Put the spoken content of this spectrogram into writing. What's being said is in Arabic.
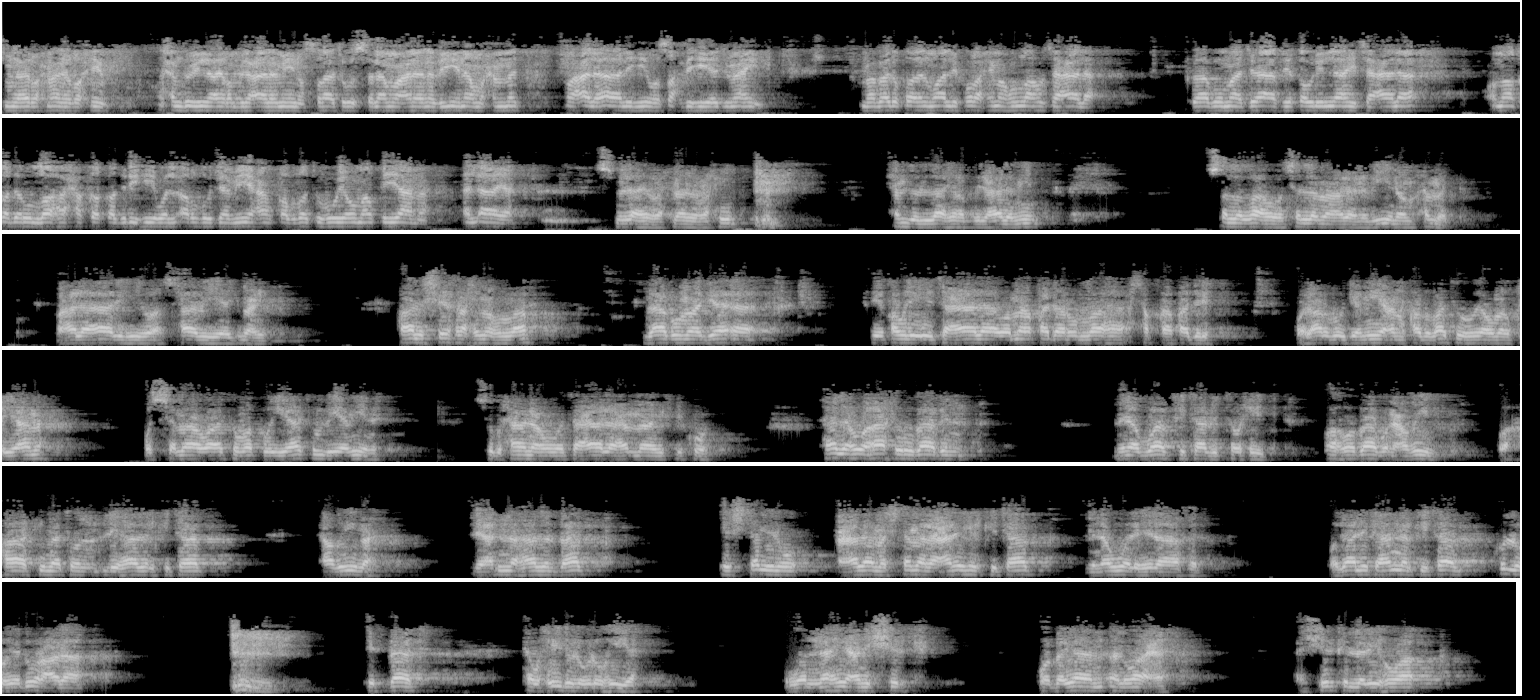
بسم الله الرحمن الرحيم. الحمد لله رب العالمين والصلاة والسلام على نبينا محمد وعلى آله وصحبه أجمعين. ما بعد قال المؤلف رحمه الله تعالى باب ما جاء في قول الله تعالى وما قدر الله حق قدره والأرض جميعا قبضته يوم القيامة. الآية. بسم الله الرحمن الرحيم. الحمد لله رب العالمين. صلى الله وسلم على نبينا محمد. وعلى آله وأصحابه أجمعين. قال الشيخ رحمه الله باب ما جاء في قوله تعالى وما قدر الله حق قدره والأرض جميعا قبضته يوم القيامة والسماوات مطويات بيمينه سبحانه وتعالى عما يشركون. هذا هو آخر باب من أبواب كتاب التوحيد وهو باب عظيم. وخاتمة لهذا الكتاب عظيمة لأن هذا الباب يشتمل على ما اشتمل عليه الكتاب من أوله إلى آخره. وذلك أن الكتاب كله يدور على إثبات توحيد الألوهية والنهي عن الشرك وبيان أنواعه. الشرك الذي هو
